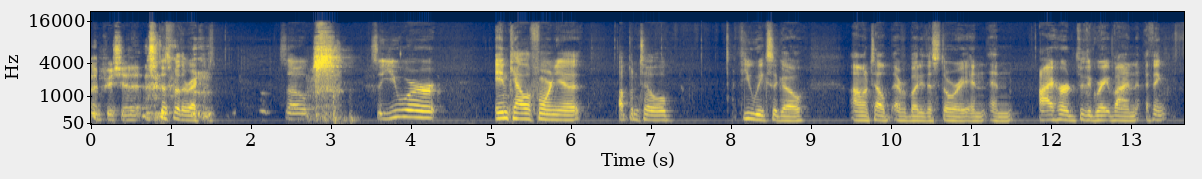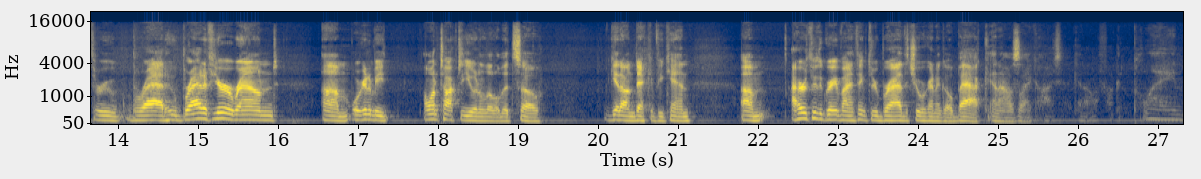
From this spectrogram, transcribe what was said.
I appreciate it. Just for the record. So, so you were in California up until a few weeks ago. I want to tell everybody this story, and and I heard through the grapevine. I think through Brad. Who Brad? If you're around, um, we're gonna be. I want to talk to you in a little bit, so get on deck if you can. Um, I heard through the grapevine, I think through Brad, that you were going to go back, and I was like, oh, he's going to get on a fucking plane.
